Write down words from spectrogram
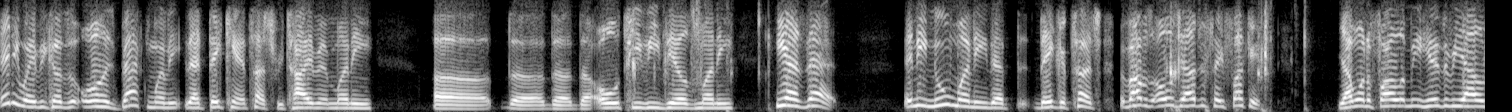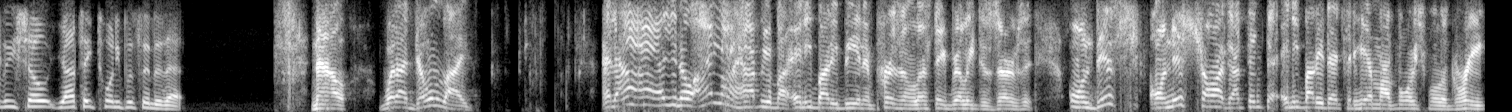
anyway because of all his back money that they can't touch, retirement money, uh, the the the old TV deals money. He has that. Any new money that they could touch. If I was OJ, I'd just say fuck it. Y'all want to follow me? Here's a reality show. Y'all take twenty percent of that. Now, what I don't like, and I, I- you know, I'm not happy about anybody being in prison unless they really deserves it. On this, on this charge, I think that anybody that could hear my voice will agree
